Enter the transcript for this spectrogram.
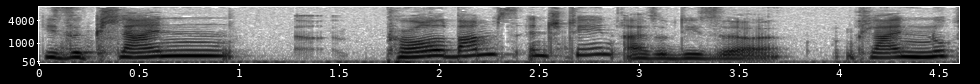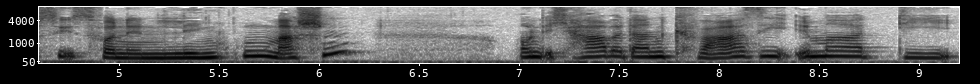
diese kleinen äh, Pearl Bumps entstehen, also diese kleinen Nupsis von den linken Maschen und ich habe dann quasi immer die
